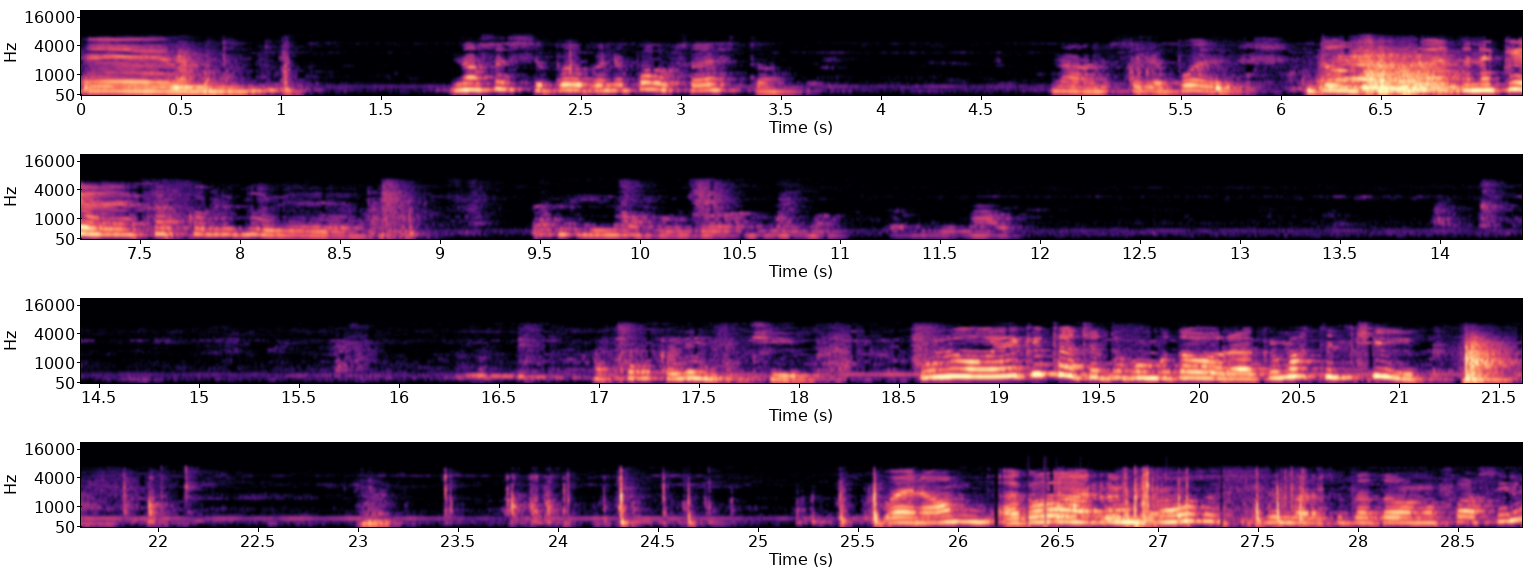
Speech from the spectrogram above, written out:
Eh, no sé si se puede poner pausa a esto. No, no se le puede. Entonces voy a tener que dejar corriendo el video. Va a estar caliente el chip. Boludo, ¿de qué está hecha tu computadora? Quemaste el chip. Bueno, acabo de agarrar mi mouse, así que me resulta todo más fácil.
